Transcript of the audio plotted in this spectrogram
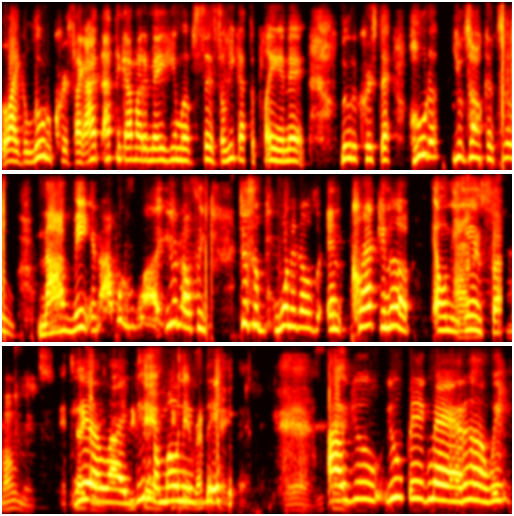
like Ludacris. Like I, I think I might have made him upset. So he got to playing that Ludacris, that who the you talking to? Not me. And I was like, you know, see, just a, one of those and cracking up on the Honest inside. Moments. Yeah, like You these can't- are you moments that. Yeah. you oh you you big mad, huh? We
